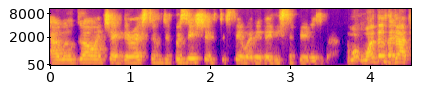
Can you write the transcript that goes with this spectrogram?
I will go and check the rest of the positions to see whether they disappeared as well. What, what does but, that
